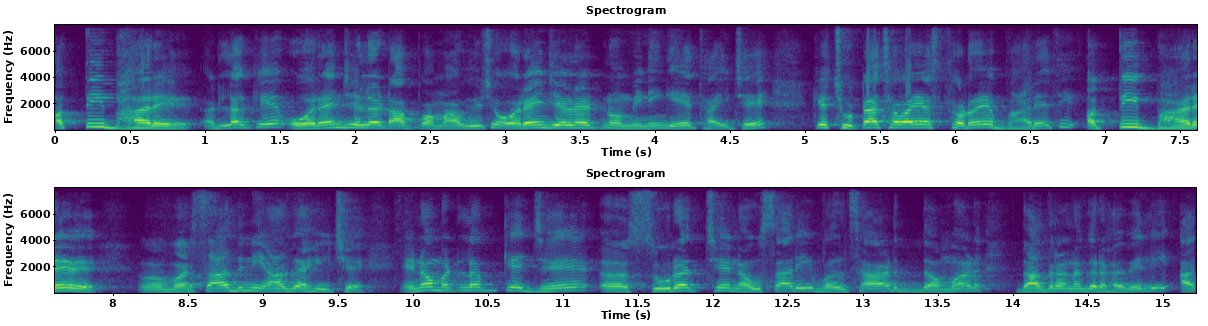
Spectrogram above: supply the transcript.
અતિ ભારે, એટલે કે ઓરેન્જ એલર્ટ આપવામાં આવ્યું છે. ઓરેન્જ એલર્ટનો મિનિંગ એ થાય છે કે છૂટાછવાયા સ્થળોએ ભારેથી અતિ ભારે વરસાદની આગાહી છે. એનો મતલબ કે જે સુરત છે, નવસારી, વલસાડ, દમણ, દાદરાનગર, હવેલી, આ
